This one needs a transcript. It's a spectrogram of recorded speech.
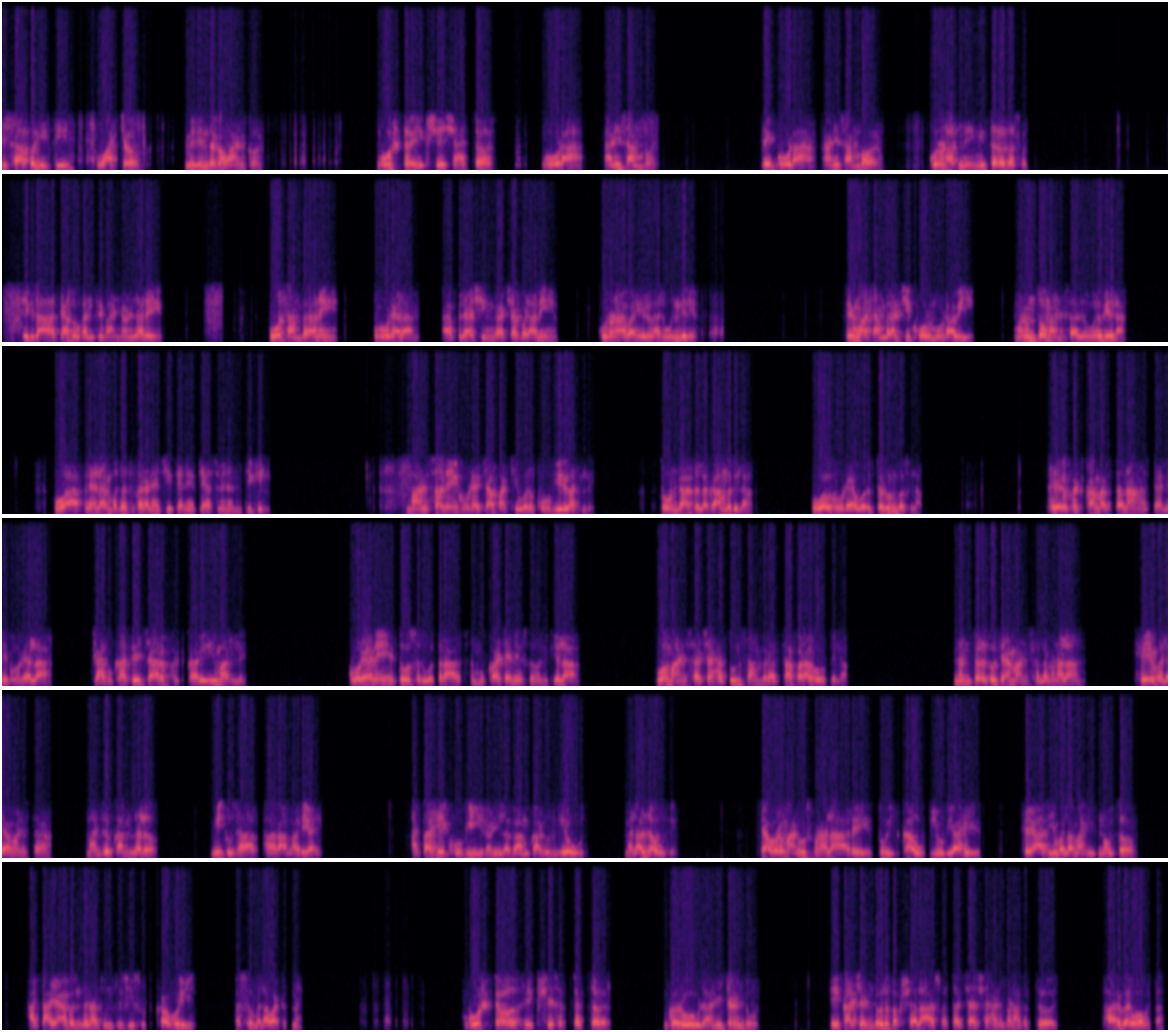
इसापनीती वाचक मिलिंद गव्हाणकर. गोष्ट एकशे शहात्तर घोडा आणि सांबर. एक घोडा आणि सांबर कुरणात नेहमी चरत असत. एकदा त्या दोघांचे भांडण झाले. व सांबराने घोड्याला आपल्या शिंगाच्या बळाने कुरणाबाहेर घालवून दिले. तेव्हा सांबराची खोड मोडावी म्हणून तो माणसाजवळ गेला. व आपल्याला मदत करण्याची त्याने त्यास विनंती केली. माणसाने घोड्याच्या पाठीवर खोगीर घातले. तोंडात लगाम दिला व घोड्यावर चढून बसला. फेर फटका मारताना त्याने घोड्याला चाबकाचे चार फटकारही मारले. घोड्याने तो सर्व त्रास मुकाट्याने सहन केला व माणसाच्या हातून सांबराचा पराभव केला. नंतर तो त्या माणसाला म्हणाला हे भल्या माणसा माझं काम झालं. मी तुझा फार आभारी आहे. आता हे खोगीर आणि लगाम काढून घेऊन मला जाऊ दे. त्यावर माणूस म्हणाला अरे तू इतका उपयोगी आहेस. हे आधी मला माहीत नव्हतं. आता या बंधनातून तुझी सुटका होईल असं मला वाटत नाही. गोष्ट एकशे सत्याहत्तर गरुड आणि चंडोल. एका चंडोल पक्षाला स्वतःच्या शहाणपणाबद्दल फार गर्व होता.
